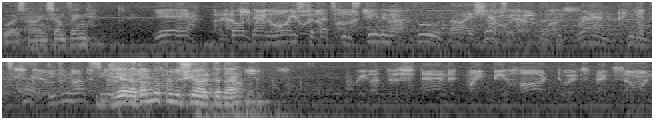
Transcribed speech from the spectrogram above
Boys hunting something? Yeah, a Perhaps goddamn we owe you monster that's been stealing our food. Ah, I shot it, but it ran and hid in this cave. Did you not see Diğer adam da konuşuyor arkada. We understand it might be hard to expect someone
